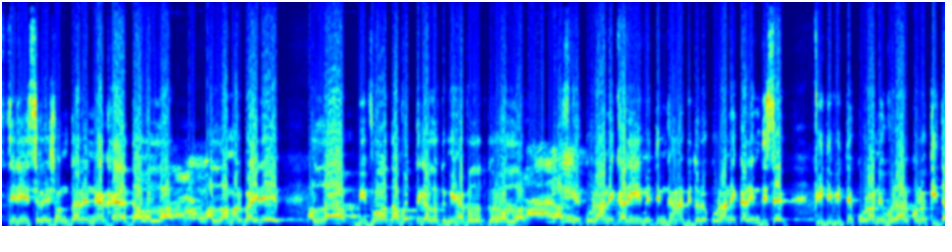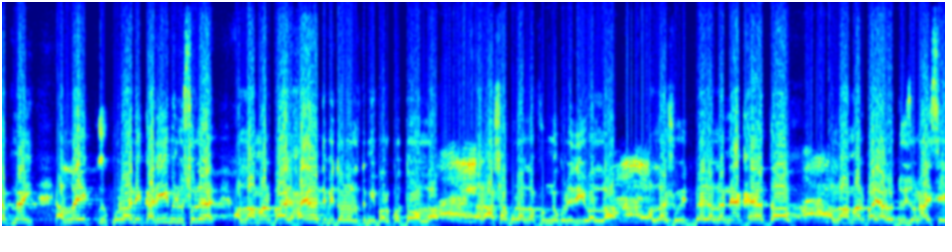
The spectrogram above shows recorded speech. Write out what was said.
স্ত্রী, ছেলে, সন্তানের হায়াত দাও, আল্লাহ। আল্লাহ আমার বাইরে, আল্লাহ বিপদ, আপদ থেকে আল্লাহ তুমি হেফাজত করো, আল্লাহ। আজকে কোরআনে কারিম, এতিমখানার ভিতরে কোরআনে কারিম দিছে। পৃথিবীতে কোরআনের উপরে আর কোনো কিতাব নাই। আল্লাহ কোরআনে কারিম রসুলে আল্লাহ আমার ভাইয়ের হায়াত ভিতরে আল্লাহ তুমি বরকত দাও, আল্লাহ। তার আশাগুলো আল্লাহ পূর্ণ করে দিও, আল্লাহ। আল্লাহ শহীদ ভাই, আল্লাহ ন্যাক হায়াত দাও। আল্লাহ আমার ভাই আরও দুইজন আইছে,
